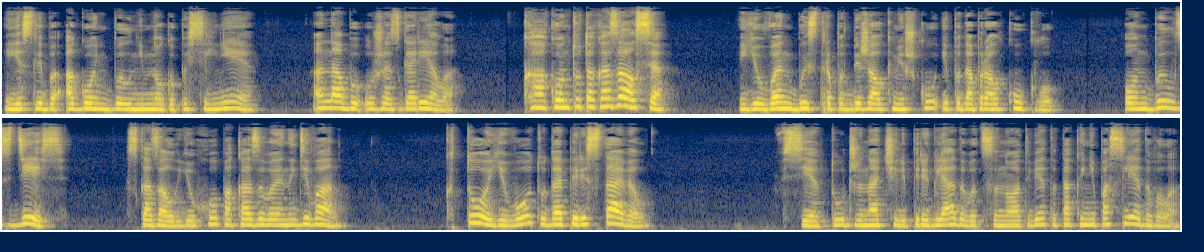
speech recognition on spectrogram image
Если бы огонь был немного посильнее, она бы уже сгорела. Как он тут оказался? Ювен быстро подбежал к мешку и подобрал куклу. Он был здесь, сказал Юхо, показывая на диван. Кто его туда переставил? Все тут же начали переглядываться, но ответа так и не последовало.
